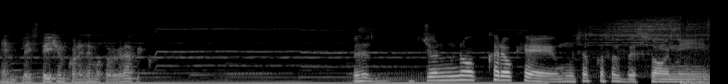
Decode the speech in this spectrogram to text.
en PlayStation con ese motor gráfico. Entonces, yo no creo que muchas cosas de Sony,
